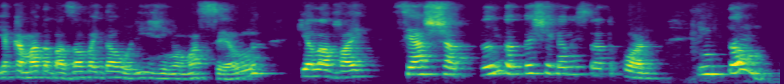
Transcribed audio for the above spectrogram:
E a camada basal vai dar origem a uma célula que ela vai se achatando até chegar no extrato córneo. Então,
